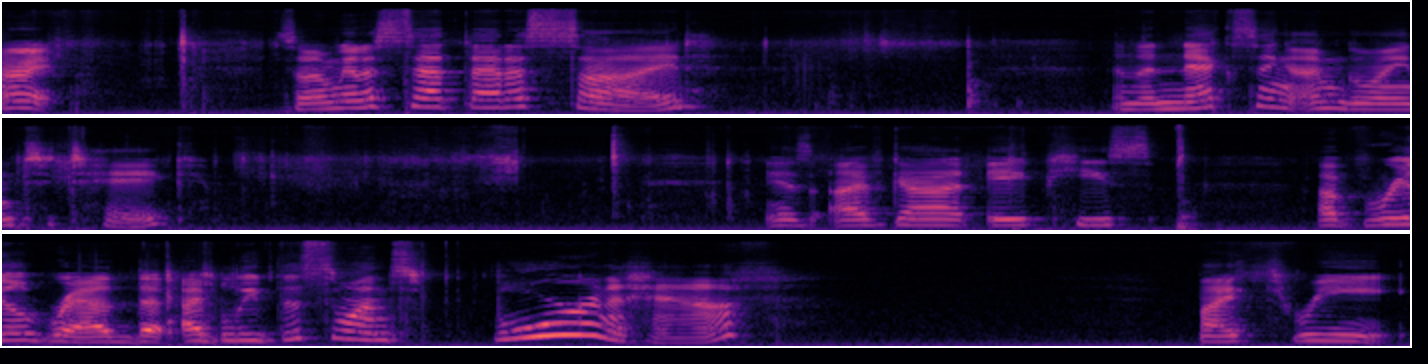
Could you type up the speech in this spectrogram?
Alright, so I'm going to set that aside. And the next thing I'm going to take is I've got a piece of real red that I believe this one's four and a half by three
